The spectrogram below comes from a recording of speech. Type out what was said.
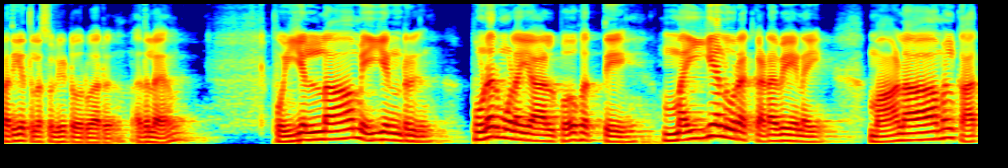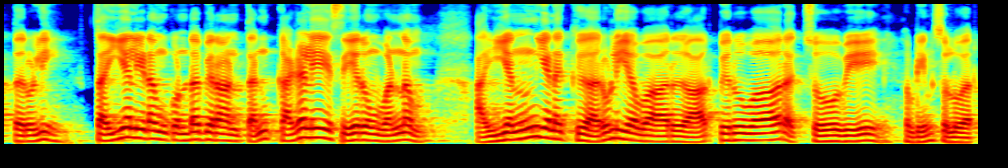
பதிகத்தில் சொல்லிட்டு வருவார். அதில் பொய்யெல்லாம் மெய்யென்று புனர்முளையால் போகத்தே மையலுற கடவேனை மாளாமல் காத்தருளி தையலிடம் கொண்டபிரான் தன் கழலே சேரும் வண்ணம் ஐயன் எனக்கு அருளியவாறு ஆர்பெறுவார் அச்சோவே அப்படின்னு சொல்லுவார்.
